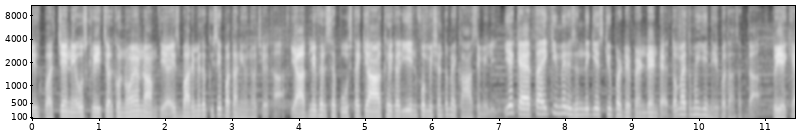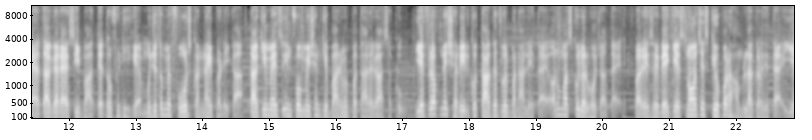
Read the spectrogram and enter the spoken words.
इस बच्चे ने उस क्रिएचर को नोएम नाम दिया। इस बारे में तो किसी पता नहीं होना चाहिए था। ये आदमी फिर से पूछता है कि आखिरकार ये इन्फॉर्मेशन तुम्हें कहाँ से मिली? ये कहता है कि मेरी ज़िंदगी इसके ऊपर डिपेंडेंट है तो मैं तुम्हें ये नहीं बता सकता। तो ये कहता अगर ऐसी बात है तो फिर ठीक है, मुझे तुम्हें फोर्स करना ही पड़ेगा, ताकि मैं इस इन्फॉर्मेशन के बारे में पता लगा सकूँ। ये फिर अपने शरीर को ताकतवर बना लेता है और मस्कुलर हो जाता है। पर इसे देख के स्नोच इसके ऊपर हमला कर देता है। ये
